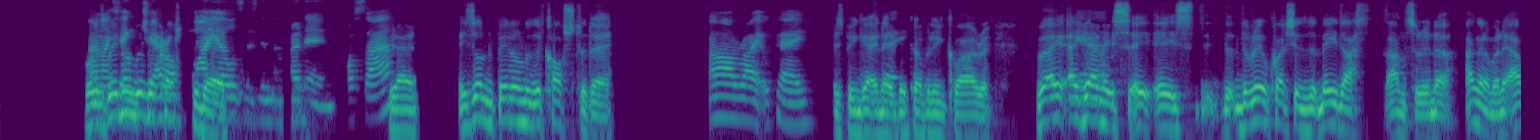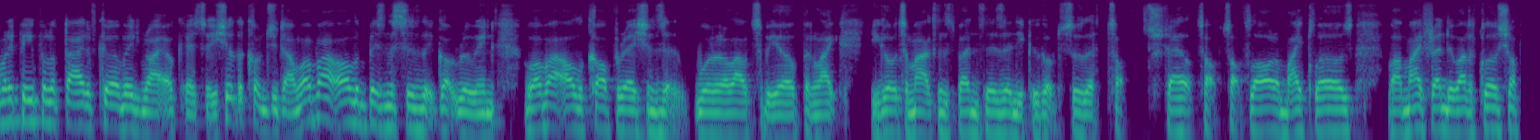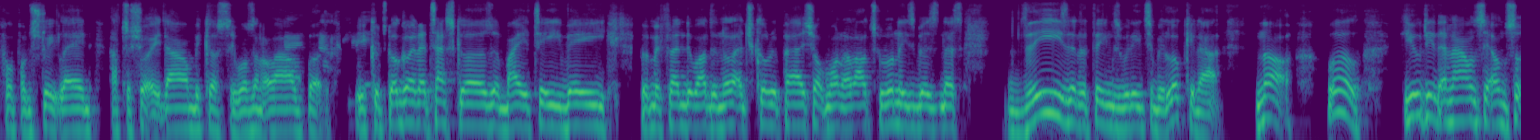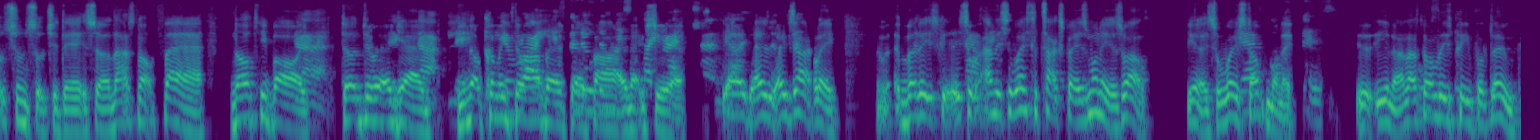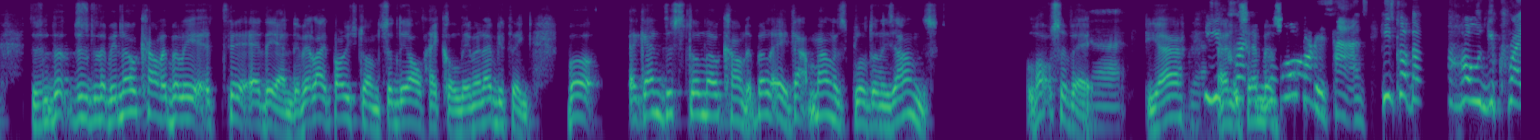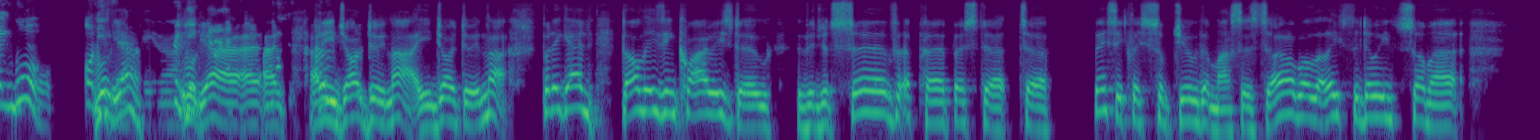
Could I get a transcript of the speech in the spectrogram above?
Well, and I think Gerald today. Miles is in the running. What's that? Yeah, he's under, been under the cost today. Oh, right, okay. He's been getting it Okay. because of an inquiry. But again, Yeah. it's it, it's the, the real questions that need answering are: Hang on a minute, how many people have died of COVID? Right, okay, so you shut the country down. What about all the businesses that got ruined? What about all the corporations that were allowed to be open? Like you go to Marks and Spencers and you could go to sort of the top top top floor and buy clothes. Well, my friend who had a clothes shop up on Street Lane had to shut it down because he wasn't allowed. But you could still go into Tesco's and buy a TV. But my friend who had an electrical repair shop wasn't allowed to run his business. These are the things we need to be looking at. Not, well, you didn't announce it on such and such a date, so that's not fair. Naughty boy, Yeah, don't do it again. exactly. You're not coming You're to right, our birthday party next year. Yeah, exactly. But it's it's a, and it's a waste of taxpayers' money as well. You know, it's a waste yeah, of money. it is. You you know, that's all these people do. There's, no- there's going to be no accountability at, at the end of it. Like Boris Johnson, they all heckled him and everything. But again, there's still no accountability. That man has blood on his hands. Lots of it. Yeah, Yeah. yeah. The And it's Ukraine war on his hands. He's got the whole Ukraine war on Well, his yeah. Right. Well, yeah, and, and, he Oh. enjoyed doing that. He enjoyed doing that. But again, all these inquiries do, they just serve a purpose to to basically subdue the masses to, oh, well, at least they're doing something.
